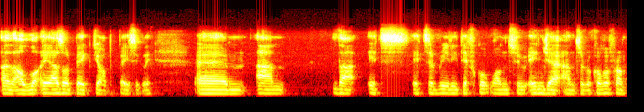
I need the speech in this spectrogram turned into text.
a, a lot. It has a big job basically, um, and that it's it's a really difficult one to injure and to recover from.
